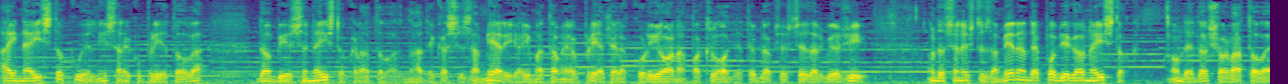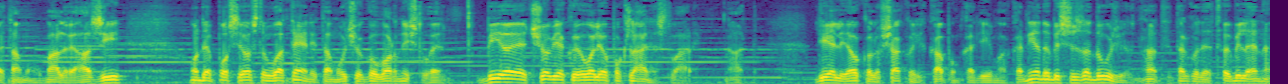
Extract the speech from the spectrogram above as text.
a i na istoku, jer nisam rekao prije toga, dobio se na istok ratova. Znate, kad se zamjerio, ima tamo jednog prijatelja Kuriona pa Klodija, to je bilo se Cezar bio živ. Onda se nešto zamjerio, da je pobjegao na istok. Onda je došao ratova je tamo u Maloj Aziji, onda je poslije ostao u Ateni, tamo učio govorništvo. Bio je čovjek koji je volio poklanja stvari. Znate dijeli okolo šako i kapom kad ima, kad nije da bi se zadužio, znate, tako da je to bila jedna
